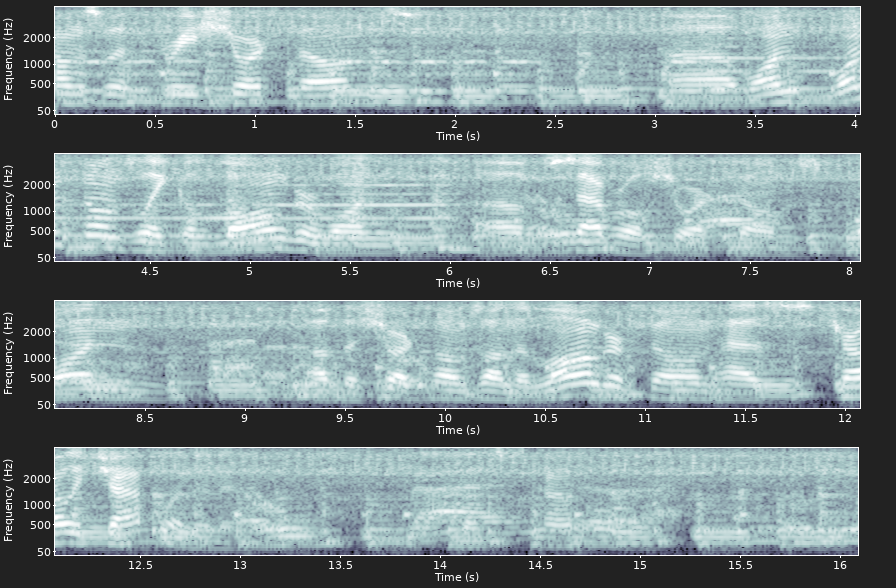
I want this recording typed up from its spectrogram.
Comes with three short films. Uh, one one film's like a longer one of several short films. One of the short films on the longer film has Charlie Chaplin in it. That's kind of cool.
